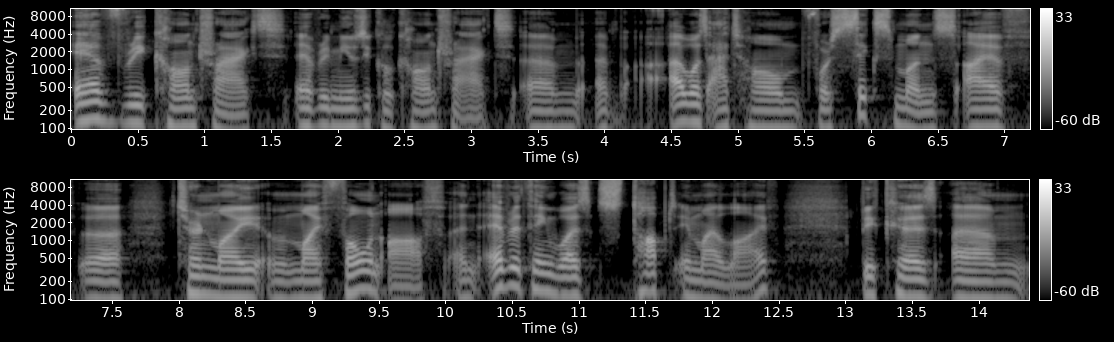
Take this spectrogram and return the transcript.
every contract, every musical contract. Um, I, I was at home for six months. I have uh, turned my my phone off, and everything was stopped in my life because um,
